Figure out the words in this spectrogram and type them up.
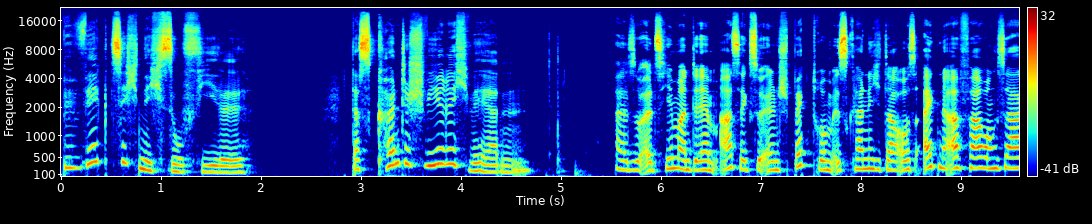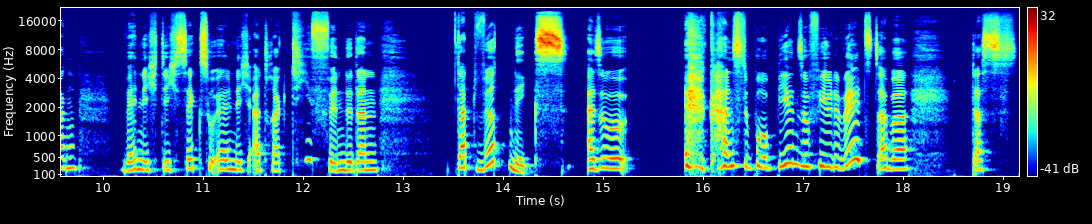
bewegt sich nicht so viel. Das könnte schwierig werden. Also als jemand, der im asexuellen Spektrum ist, kann ich da aus eigener Erfahrung sagen, wenn ich dich sexuell nicht attraktiv finde, dann das wird nix. Also kannst du probieren, so viel du willst, aber das,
